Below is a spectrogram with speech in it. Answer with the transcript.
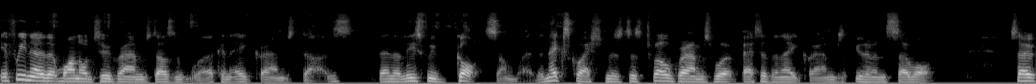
if we know that one or two grams doesn't work and eight grams does, then at least we've got somewhere. The next question is Does 12 grams work better than eight grams, you know, and so on? So,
